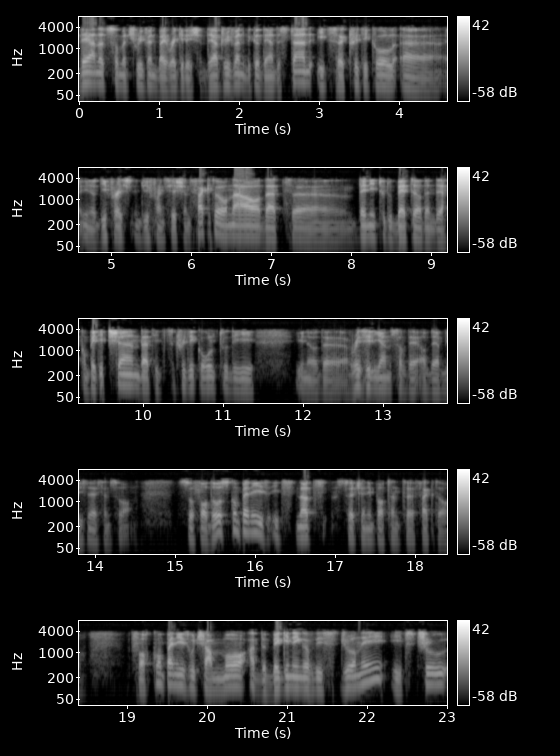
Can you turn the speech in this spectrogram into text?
they are not so much driven by regulation. They are driven because they understand it's a critical, uh, you know, differentiation factor now that they need to do better than their competition. That it's critical to the, you know, the resilience of their of their business and so on. So for those companies, it's not such an important uh, factor. For companies which are more at the beginning of this journey, it's true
